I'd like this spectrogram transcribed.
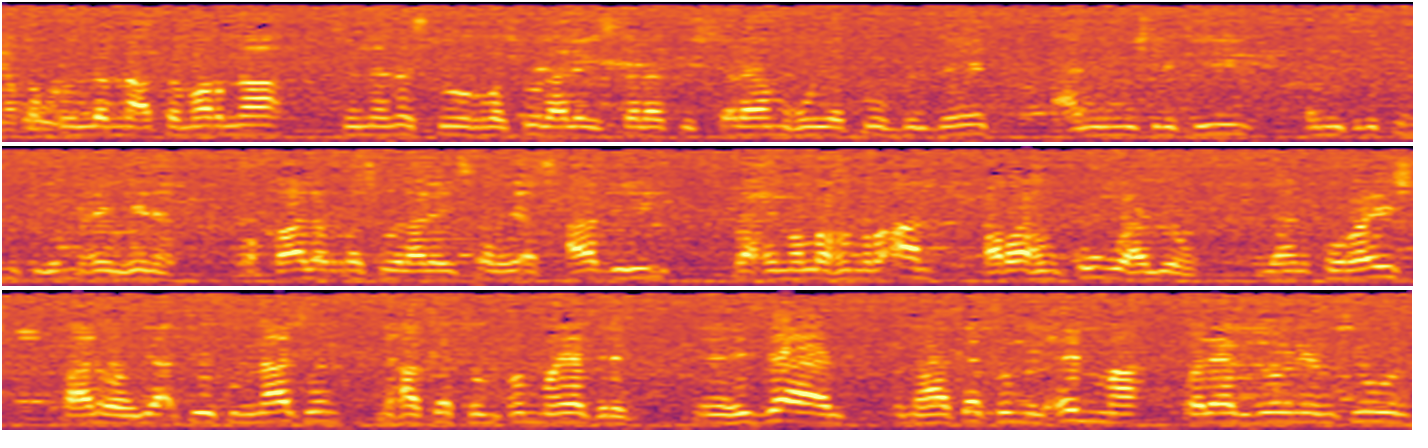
يقول, يقول لما اعتمرنا كنا نستر الرسول عليه الصلاة والسلام وهو يطوف بالبيت عن المشركين المشركين متجمعين هنا. وقال الرسول عليه الصلاة والسلام لأصحابه رحم الله امرأ أراهم قوة اليوم. لأن قريش قالوا يأتيكم ناس نهكتهم حمى يثرب. هزال ونهكتهم الحمى ولا يقدرون يمشون.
